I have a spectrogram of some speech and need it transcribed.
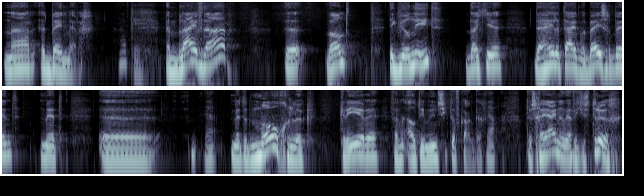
naar het beenmerg. Oké. En blijf daar. eh, want ik wil niet dat je de hele tijd mee bezig bent met, eh, Ja. met het mogelijk creëren van een auto-immuunziekte of kanker. Ja. Dus ga jij nou eventjes terug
